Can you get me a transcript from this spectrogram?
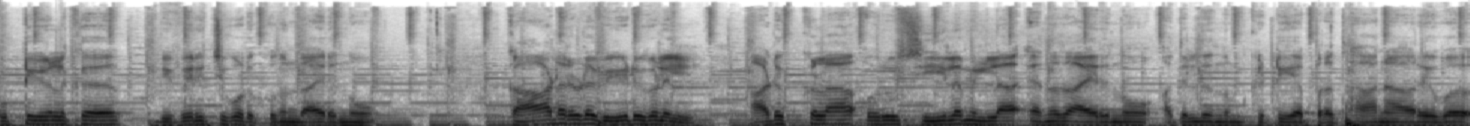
കുട്ടികൾക്ക് വിവരിച്ചു കൊടുക്കുന്നുണ്ടായിരുന്നു. കാടരുടെ വീടുകളിൽ അടുക്കള ഒരു ശീലമില്ല എന്നതായിരുന്നു അതിൽ നിന്നും കിട്ടിയ പ്രധാന അറിവ്.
